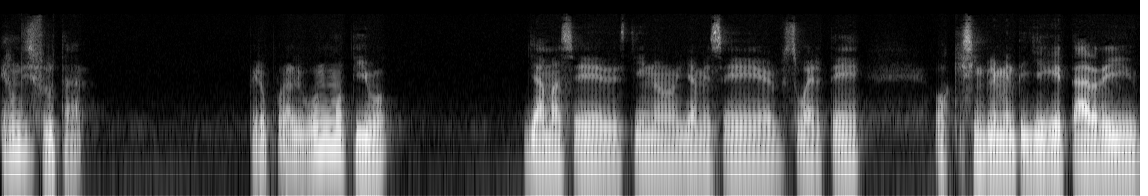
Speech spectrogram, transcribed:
Era un disfrutar. Pero por algún motivo, llámase destino, llámese suerte, o que simplemente llegué tarde y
